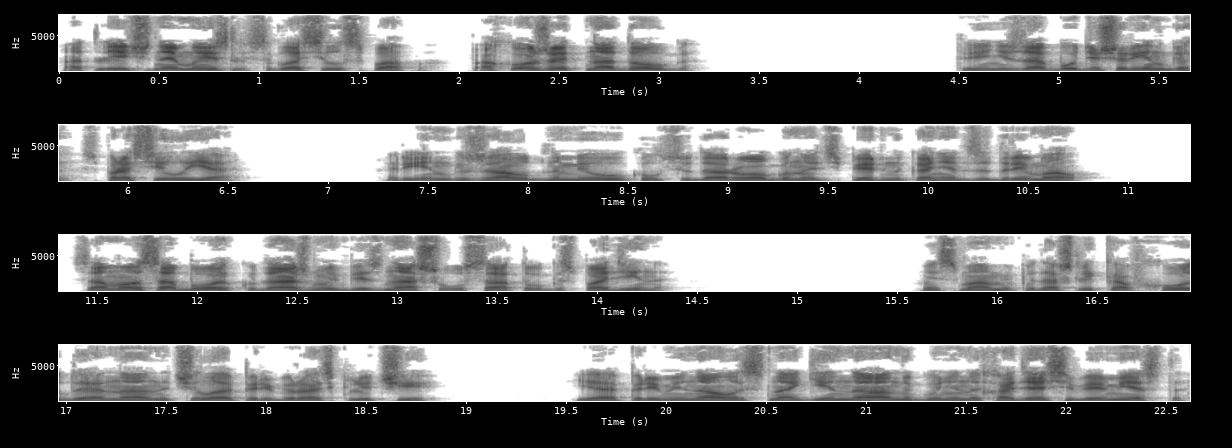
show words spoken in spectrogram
«Отличная мысль», — согласился папа. «Похоже, это надолго». «Ты не забудешь Ринга?» — спросил я. Ринг жалобно мяукал всю дорогу, но теперь наконец задремал. «Само собой, куда же мы без нашего усатого господина?» Мы с мамой подошли ко входу, и она начала перебирать ключи. Я переминалась с ноги на ногу, не находя себе места.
